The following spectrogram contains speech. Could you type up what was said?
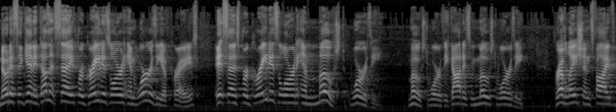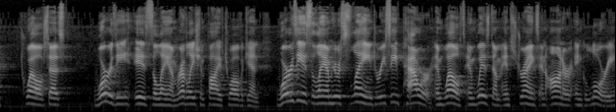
Notice again, it doesn't say, For great is Lord and worthy of praise. It says, For great is the Lord and most worthy. Most worthy. God is most worthy. Revelations 5 12 says, Worthy is the Lamb. Revelation 5:12 again. Worthy is the Lamb who is slain to receive power and wealth and wisdom and strength and honor and glory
